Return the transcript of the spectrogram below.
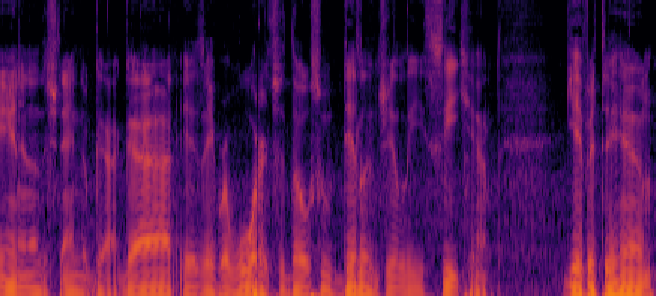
and an understanding of God. God is a rewarder to those who diligently seek Him. Give it to Him.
